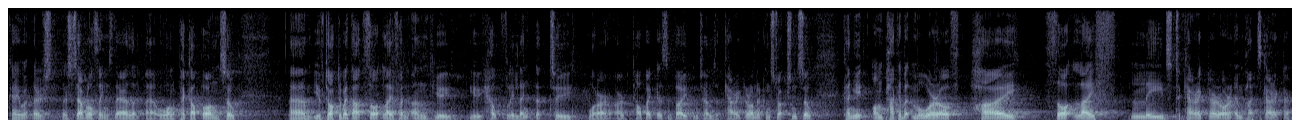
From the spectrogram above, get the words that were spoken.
Okay, well, there's, there's several things there that uh, we want to pick up on. So, um, you've talked about that thought life, and, and you, you helpfully linked it to what our, our topic is about in terms of character under construction. So, can you unpack a bit more of how thought life leads to character or impacts character?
